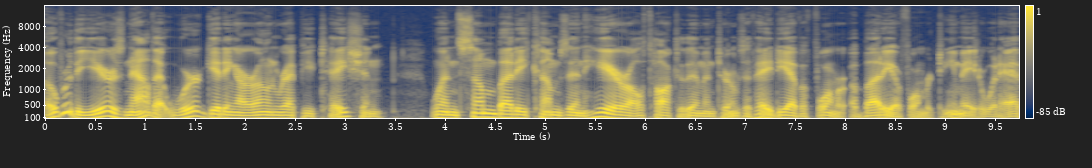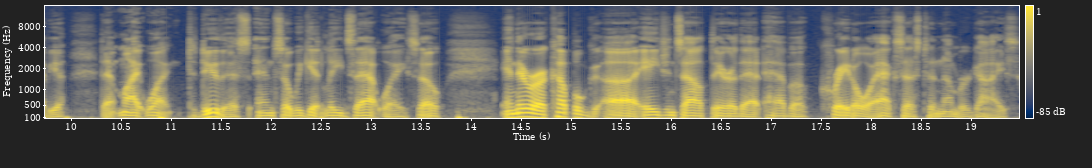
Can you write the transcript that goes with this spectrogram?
over the years, now that we're getting our own reputation, when somebody comes in here, I'll talk to them in terms of, hey, do you have a former a buddy or former teammate or what have you that might want to do this? And so we get leads that way. So, and there are a couple uh, agents out there that have a cradle access to a number of guys.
